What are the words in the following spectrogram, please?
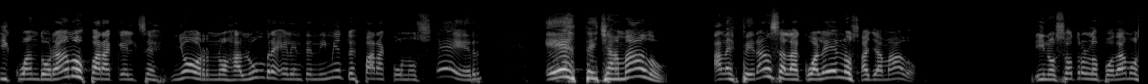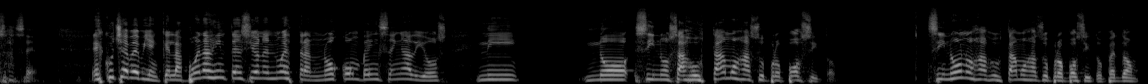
Y cuando oramos para que el Señor nos alumbre el entendimiento, es para conocer este llamado a la esperanza a la cual Él nos ha llamado. Y nosotros lo podamos hacer. Escúcheme bien, que las buenas intenciones nuestras no convencen a Dios ni no, si nos ajustamos a su propósito si no nos ajustamos a su propósito, perdón.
